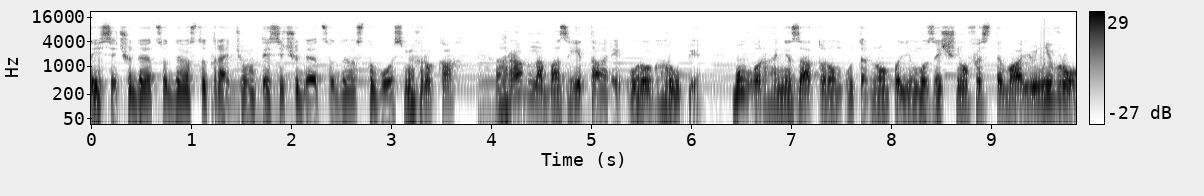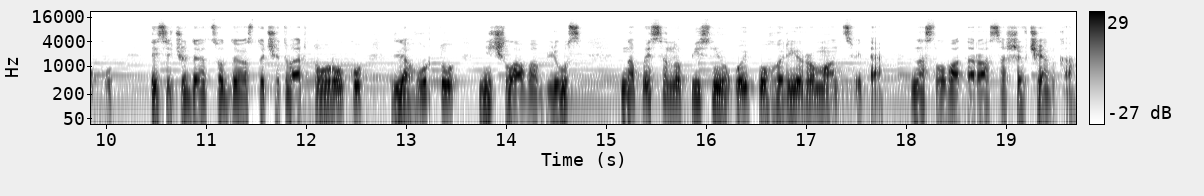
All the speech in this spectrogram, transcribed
1993-1998 роках грав на бас-гітарі у рок-групі, був організатором у Тернополі музичного фестивалю Нівроку 1994 року для гурту Нічлава Блюз написано пісню Ой по горі Роман цвіте на слова Тараса Шевченка.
